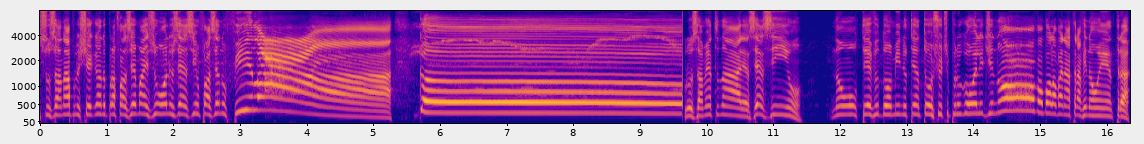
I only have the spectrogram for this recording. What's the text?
Suzanápolis chegando para fazer mais um, olha o Zezinho fazendo fila! Gol! Cruzamento na área, Zezinho. Não teve o domínio, tentou o chute pro gol, ele de novo, a bola vai na trave e não entra.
